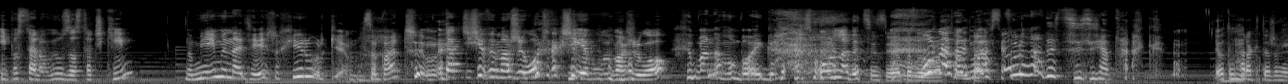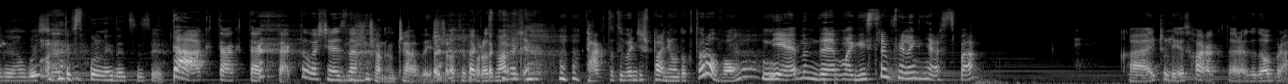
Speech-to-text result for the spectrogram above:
I postanowił zostać kim? No miejmy nadzieję, że chirurgiem. Zobaczymy. Tak ci się wymarzyło, czy tak się jemu wymarzyło? Chyba nam obojga. Wspólna decyzja to była. To była wspólna decyzja, tak. I o tym charakterze mówiłam właśnie, o tych wspólnych decyzjach. Tak, tak, tak, tak. To właśnie z narzeczonym trzeba by jeszcze o tym tak, porozmawiać. Tak, to ty będziesz panią doktorową. Nie, będę magistrem pielęgniarstwa. Okej, czyli jest charakterek, dobra.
